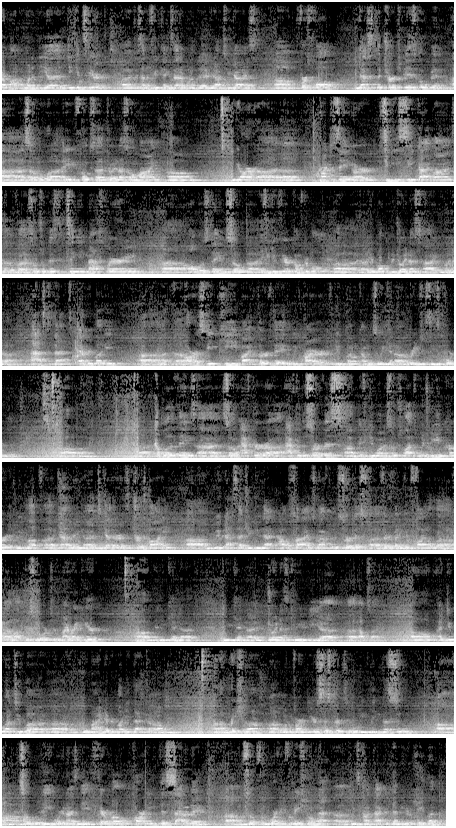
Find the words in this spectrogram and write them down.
Armont. I'm one of the uh, deacons here. Uh, just had a few things that I wanted to get out to you guys. Um, first of all, yes, the church is open. Uh, so uh, any folks uh, joining us online, um, we are uh, practicing our CDC guidelines of social distancing, mask wearing, all those things. So if you do feel comfortable, you're welcome to join us. I would ask that everybody RSVP by Thursday, the week prior, if you do plan on coming, so we can arrange the seats accordingly. Um, a couple other things. Uh, so after uh, after the service, um, if you do want to socialize, which we encourage, we love uh, gathering together as a church body. Um, we would ask that you do that outside. So after the service, if everybody could file file out this door to my right here, um, and you can you can join as a community outside. Um, I do want to uh, uh, remind everybody that um, uh, uh, one of our dear sisters, will be leaving us soon. Um, so we'll be organizing a farewell party this Saturday. Um, so for more information on that, uh, please contact Demi or Caitlin.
